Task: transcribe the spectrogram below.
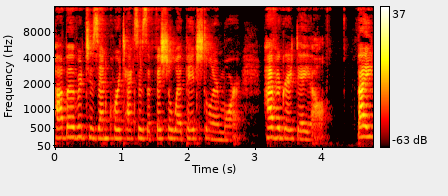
Pop over to Zen Cortex's official webpage to learn more. Have a great day, y'all. Bye.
